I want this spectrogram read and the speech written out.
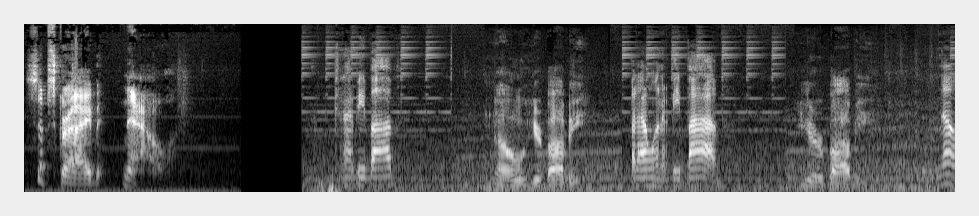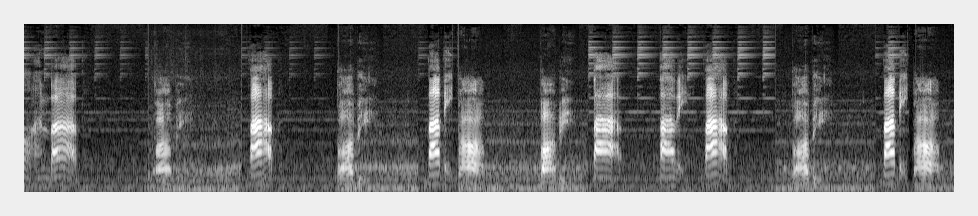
Subscribe now. Can I be Bob? No, you're Bobby. But I want to be Bob. You're Bobby. No, I'm Bob. Bobby. Bob. Bobby. Bobby. Bob. Bobby. Bob. Bobby. Bob. Bobby. Bobby. Bob.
